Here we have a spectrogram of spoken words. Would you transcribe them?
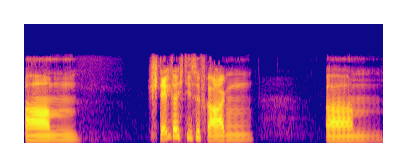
Ähm, stellt euch diese Fragen. Ähm,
